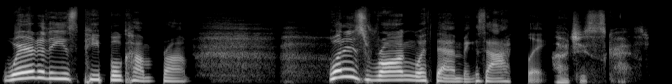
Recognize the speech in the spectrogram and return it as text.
Where do these people come from? What is wrong with them exactly? Oh Jesus Christ.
